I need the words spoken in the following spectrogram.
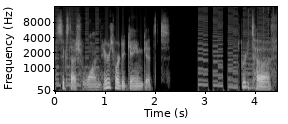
6-1. Here's where the game gets pretty tough.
